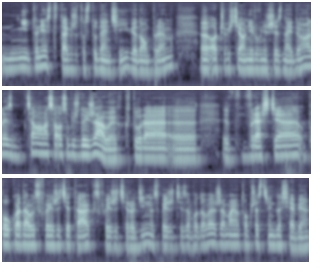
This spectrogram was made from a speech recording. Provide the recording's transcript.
nie, to nie jest tak, że to studenci wiodą prym. E, oczywiście oni również się znajdują, ale jest cała masa osób już dojrzałych, które wreszcie poukładały swoje życie tak, swoje życie rodzinne, swoje życie zawodowe, że mają tą przestrzeń dla siebie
